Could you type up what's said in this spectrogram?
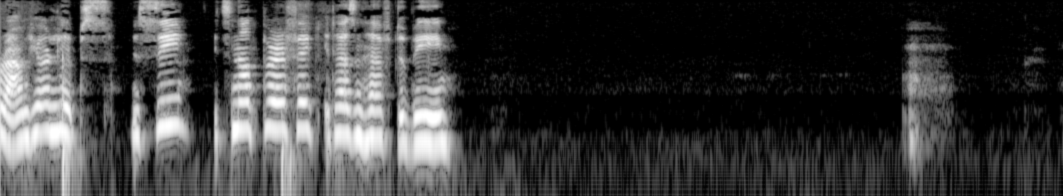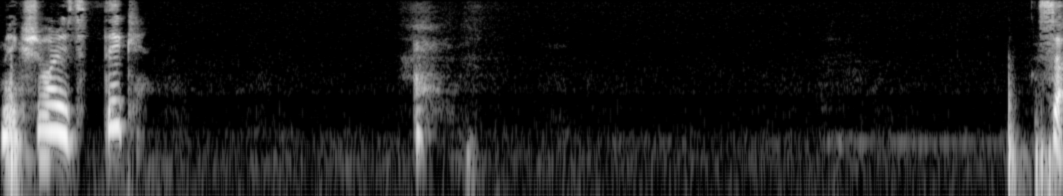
around your lips. You see, it's not perfect, it doesn't have to be. Make sure it's thick. So,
